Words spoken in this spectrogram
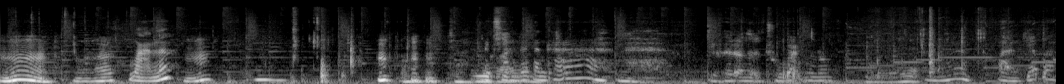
อืมหวานนะอืมมาชิมด้วยกันค่ะ Du får ändå trovärd med dem. หวานเจี๊ยบอะ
